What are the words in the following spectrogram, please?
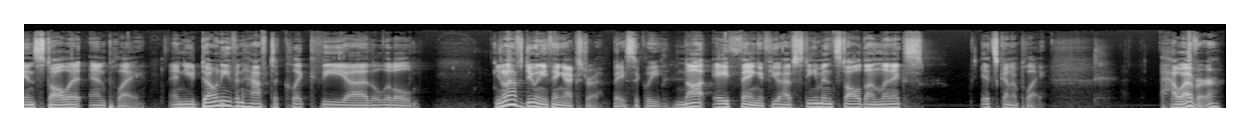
install it and play, and you don't even have to click the uh, the little. You don't have to do anything extra. Basically, not a thing. If you have Steam installed on Linux, it's going to play. However,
